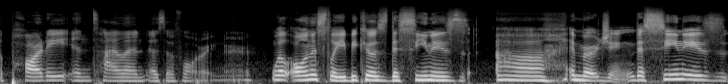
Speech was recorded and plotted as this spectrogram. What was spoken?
a party in Thailand as a foreigner? Well, honestly, because the scene is uh, emerging. The scene is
